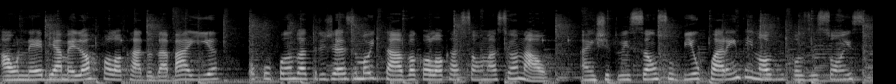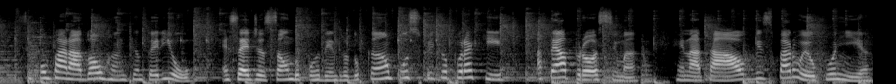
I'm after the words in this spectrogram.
A UNEB é a melhor colocada da Bahia, ocupando a 38ª colocação nacional. A instituição subiu 49 posições se comparado ao ranking anterior. Essa edição do Por Dentro do Campus fica por aqui. Até a próxima. Renata Alves para o Eufonia.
